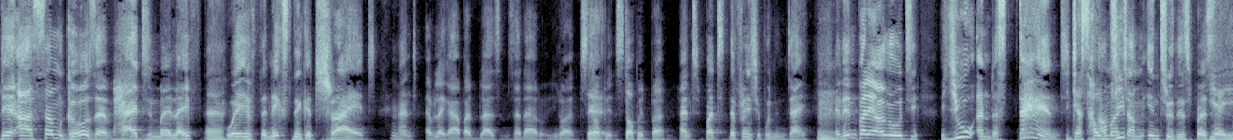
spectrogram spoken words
There are some girls I've had in my life Uh. where if the next nigga tried, and I'm like, ah, but blast Sadaro, you know what? Stop Yeah. it, stop it, but And but the friendship wouldn't die. Mm. And then Pale you understand Just how much deep- I'm into this person. Yeah, yeah,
